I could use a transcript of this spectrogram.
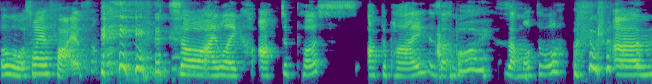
Oh, so I have five. So I like octopus, octopi. Is that Boy. is that multiple? um,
